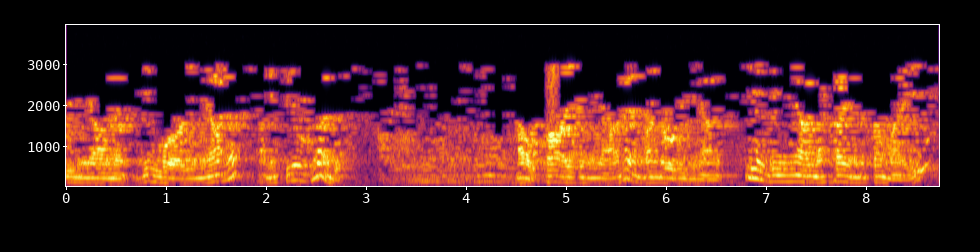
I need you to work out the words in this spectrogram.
විඥාන, ජීව විඥාන අනිත්‍ය මොනවාද? ආ කාය විඥාන, මනෝ විඥාන. මේ විඥාන හයම තමයි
